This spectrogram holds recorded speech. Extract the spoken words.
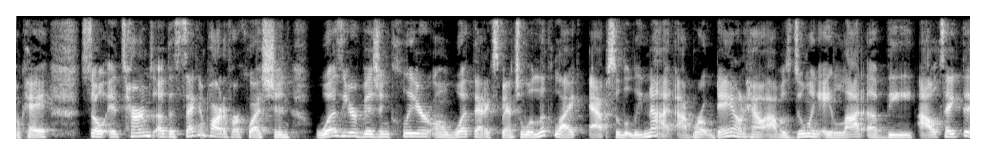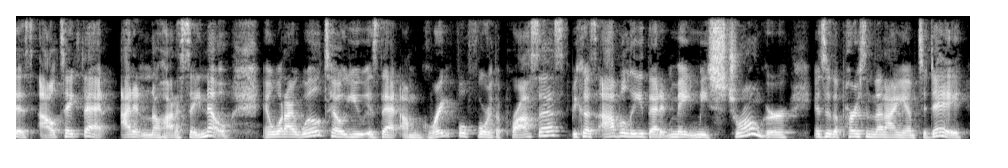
Okay. So in terms of the second part of her question, was your vision clear on what that expansion would look like? Absolutely not. I broke down how I was doing a lot of the, I'll take this, I'll take that. I didn't know how to say no. And what I will tell you is that I'm grateful for the process because I believe that it made me stronger into the person that I am today.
